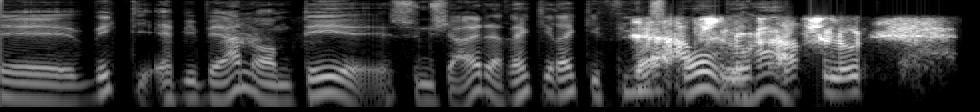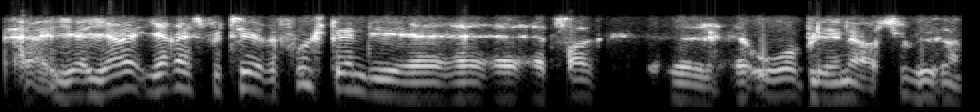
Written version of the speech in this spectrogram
øh, vigtigt, at vi værner om det, synes jeg, der er rigtig, rigtig fint ja, sprog, absolut, har. absolut. Jeg, jeg, jeg respekterer det fuldstændig, at, at folk øh, er ordblinde og så videre,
